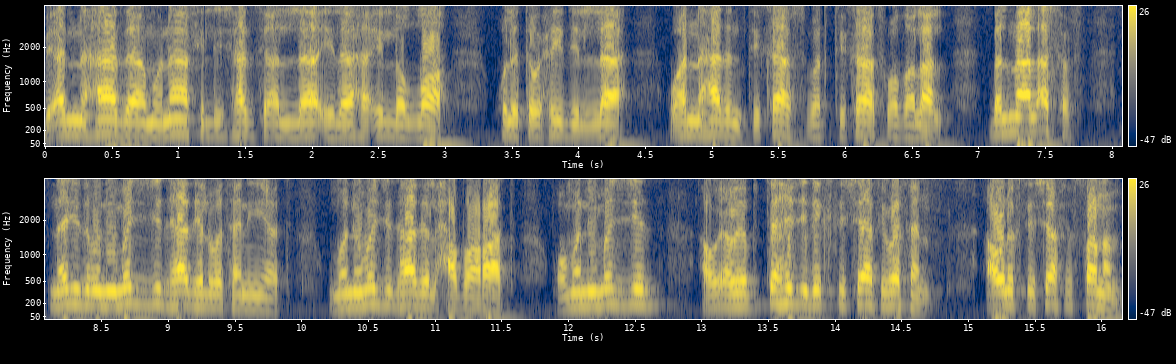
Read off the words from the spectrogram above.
بأن هذا منافي لشهادة أن لا إله إلا الله ولتوحيد الله وأن هذا انتكاس وارتكاس وضلال. بل مع الأسف نجد من يمجد هذه الوثنيات ومن يمجد هذه الحضارات ومن يمجد أو يبتهج لاكتشاف وثن. أو لاكتشاف صنم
